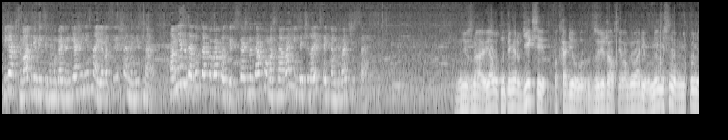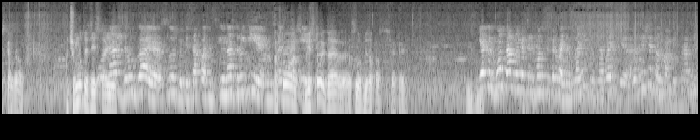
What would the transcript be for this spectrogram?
или обсматриваете в магазин. Я же не знаю, я вас совершенно не знаю. А мне зададут такой вопрос. Говорит, скажи, на каком основании у тебя человек стоит там два часа? Ну, не знаю. Я вот, например, в Дикси подходил, заряжался, я вам говорил. Мне ни слова никто не сказал. Почему ты здесь У стоишь? нас другая служба безопасности, и у нас другие... А что у вас, есть. Бристоль, да, э, служба безопасности какая? Я говорю, вон там номер телефона супервайзера. Звоните, узнавайте. Разрешит он вам без проблем.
